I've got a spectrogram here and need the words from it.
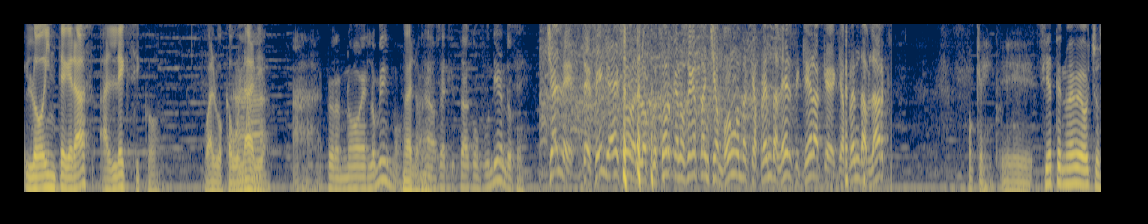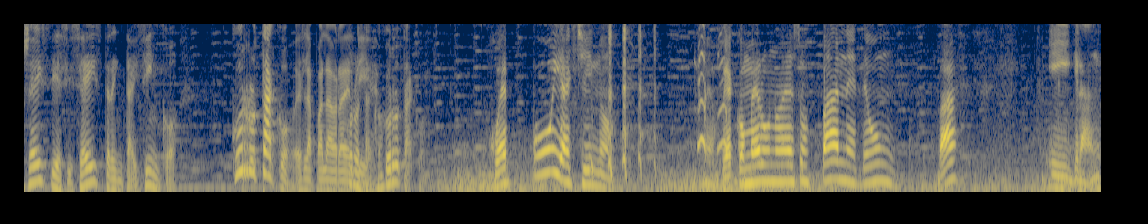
lo integrás al léxico o al vocabulario. Ah, ah, pero no es lo mismo. No es lo Ah, mismo. o sea que estaba confundiendo. Chele, decirle a eso el locutor que no sea tan chambón, hombre, que aprenda a leer siquiera, que, que aprenda a hablar. Ok, eh, 7986-1635. Currutaco es la palabra del día. Currutaco. Fue puya chino. Me fui a comer uno de esos panes de un. ¿Va? Y gran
